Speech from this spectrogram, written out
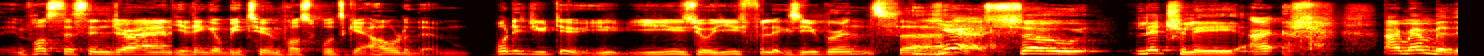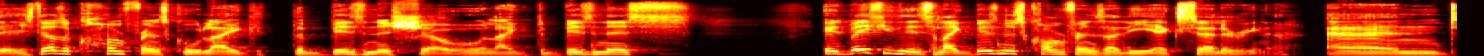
imposter syndrome. You think it'll be too impossible to get hold of them. What did you do? You you use your youthful exuberance? Uh... Yeah. So literally, I I remember this. There was a conference called like the Business Show or like the Business it was basically this like business conference at the Excel Arena, and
